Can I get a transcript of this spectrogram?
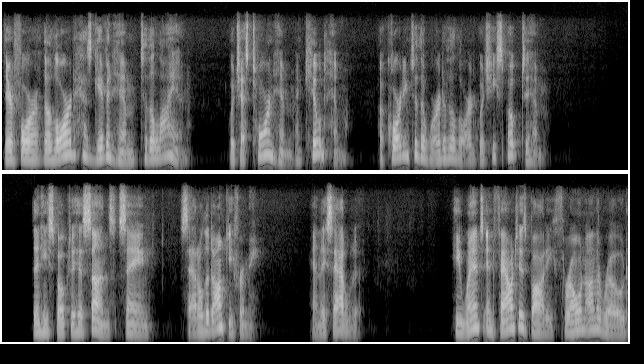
Therefore, the Lord has given him to the lion, which has torn him and killed him, according to the word of the Lord which he spoke to him. Then he spoke to his sons, saying, Saddle the donkey for me. And they saddled it. He went and found his body thrown on the road,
